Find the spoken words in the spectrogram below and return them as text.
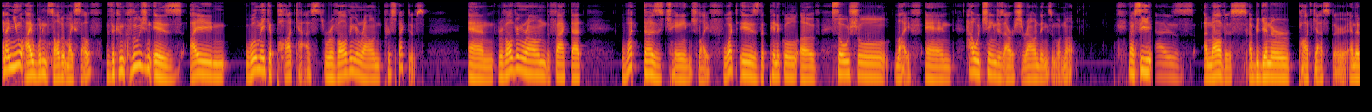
And I knew I wouldn't solve it myself. The conclusion is I we'll make a podcast revolving around perspectives and revolving around the fact that what does change life? What is the pinnacle of social life and how it changes our surroundings and whatnot? Now, see, as a novice, a beginner podcaster, and a,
